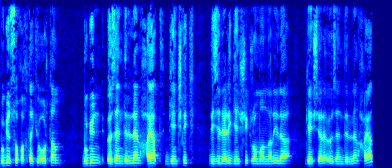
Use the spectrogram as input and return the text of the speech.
bugün sokaktaki ortam, bugün özendirilen hayat, gençlik dizileri, gençlik romanlarıyla gençlere özendirilen hayat,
